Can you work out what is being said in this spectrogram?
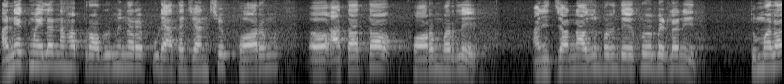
अनेक महिलांना हा प्रॉब्लेम येणार आहे पुढे. आता ज्यांचे फॉर्म आता आता फॉर्म भरले आणि ज्यांना अजूनपर्यंत एक रुपये भेटला नाहीत तुम्हाला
